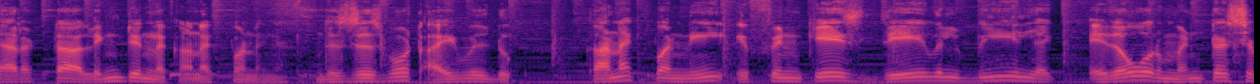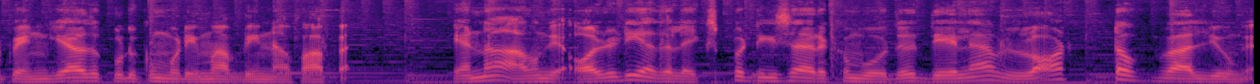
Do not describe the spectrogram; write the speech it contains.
டேரெக்டாக லிங்க்டின்ல கனெக்ட் பண்ணுங்கள் this is what I will do connect பண்ணி if in case they will be like ஏதோ ஒரு மென்டர்ஷிப் எங்கேயாவது கொடுக்க முடியுமா அப்படின்னு நான் பார்ப்பேன். ஏன்னா அவங்க ஆல்ரெடி அதில் எக்ஸ்பர்டீஸாக இருக்கும்போது தே ஹேவ் லாட் ஆஃப் வேல்யூங்க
